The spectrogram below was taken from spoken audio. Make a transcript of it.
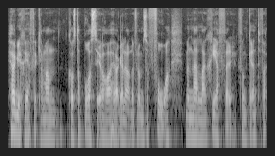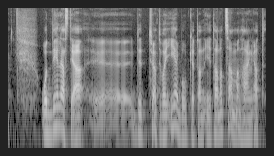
Högre chefer kan man kosta på sig att ha höga löner för de är så få, men mellanchefer funkar inte för. Och det läste jag, eh, det tror jag inte var i er bok utan i ett annat sammanhang, att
